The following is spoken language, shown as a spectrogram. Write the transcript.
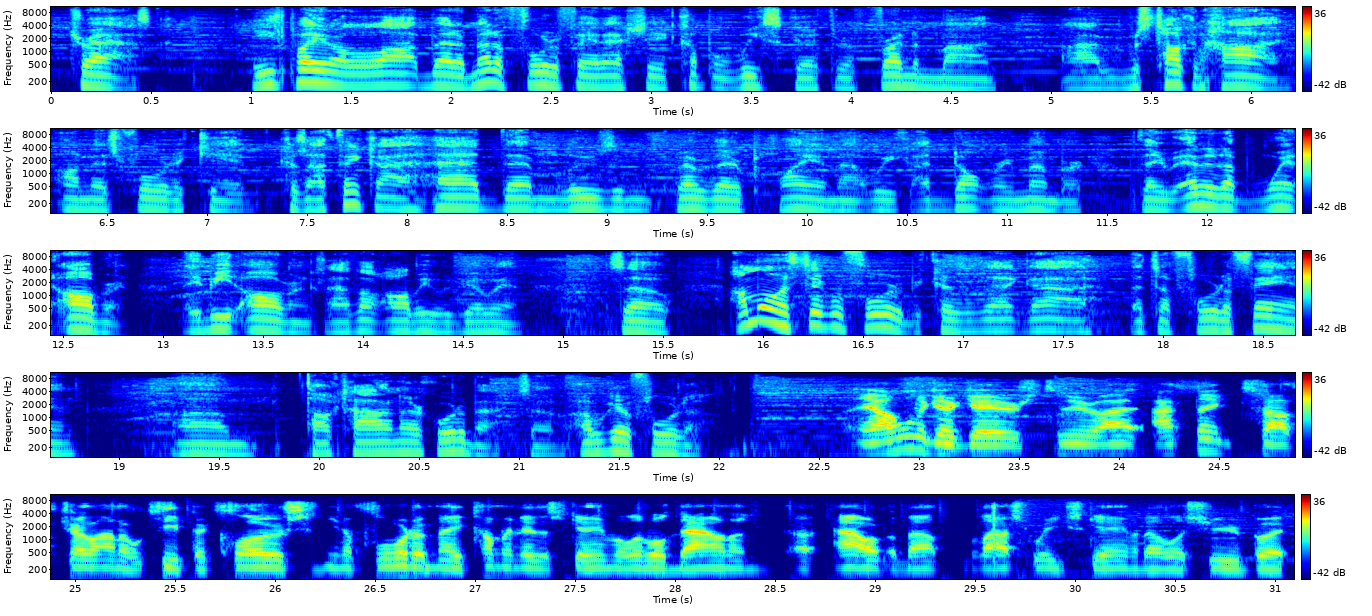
Trask. He's playing a lot better. Met a Florida fan actually a couple weeks ago through a friend of mine. I was talking high on this Florida kid because I think I had them losing whoever they were playing that week. I don't remember. But they ended up winning Auburn. They beat Auburn because I thought Auburn would go in. So I'm going to stick with Florida because of that guy that's a Florida fan. Um, talked high on their quarterback. So I would go Florida. Yeah, I want to go Gators too. I, I think South Carolina will keep it close. You know, Florida may come into this game a little down and uh, out about last week's game at LSU, but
